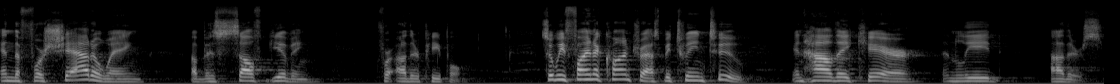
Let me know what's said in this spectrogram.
and the foreshadowing of his self giving for other people. So we find a contrast between two in how they care and lead others.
